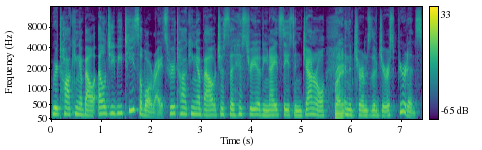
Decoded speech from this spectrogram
we are talking about LGBT civil rights, we are talking about just the history of the United States in general right. in the terms of the jurisprudence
